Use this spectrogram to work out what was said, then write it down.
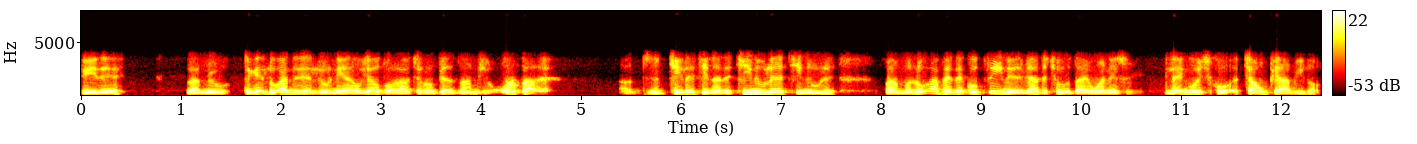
ပေးတယ်အဲ့လိုမျိုးတကယ်လိုအပ်နေတဲ့လူနေရာကိုရောက်သွားတာကျွန်တော်ပြဿနာမရှိဝမ်းသာတယ်ကြည်လဲကြည်နေတယ်ကြည်နူးလဲကြည်နူးတယ်မလိုအပ်ဖက်နဲ့ကိုသိနေတယ်ဗျာတချို့အတိုင်းဝမ်းနေဆိုရင် language ကိုအကြောင်းပြပြီးတော့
